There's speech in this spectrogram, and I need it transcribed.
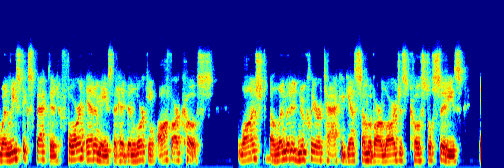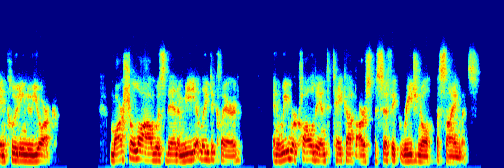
when least expected, foreign enemies that had been lurking off our coasts launched a limited nuclear attack against some of our largest coastal cities, including New York. Martial law was then immediately declared, and we were called in to take up our specific regional assignments.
